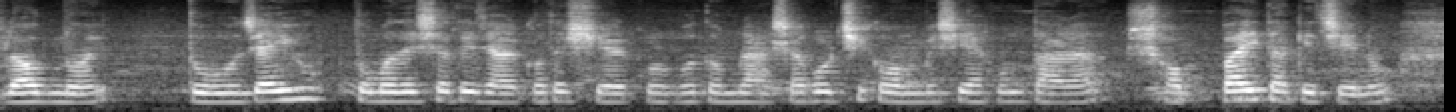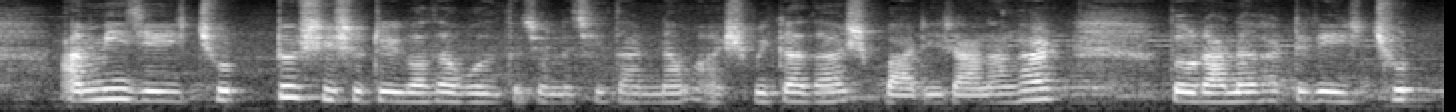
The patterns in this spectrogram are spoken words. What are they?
ব্লগ নয়। তো যাই হোক, তোমাদের সাথে যার কথা শেয়ার করব, তোমরা আশা করছি কম বেশি এখন তারা সবাই তাকে চেনো। আমি যেই ছোট্ট শিশুটির কথা বলতে চলেছি, তার নাম আস্মিকা দাস, বাড়ি রানাঘাট। তো রানাঘাটের এই ছোট্ট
